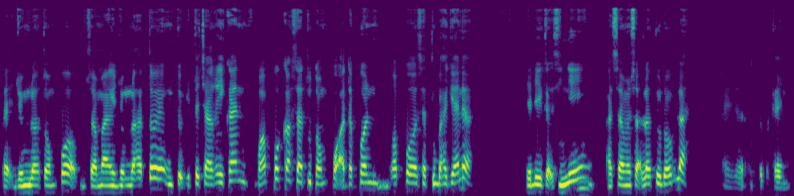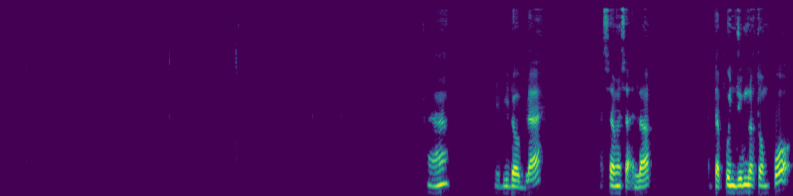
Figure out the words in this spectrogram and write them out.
Baik, jumlah tompok bersama dengan jumlah harta untuk kita carikan berapakah satu tompok ataupun berapa satu bahagian dia. Jadi kat sini asal masalah tu 12. Eh, kita pakai ni. Ha, jadi 12 asal masalah ataupun jumlah tompok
